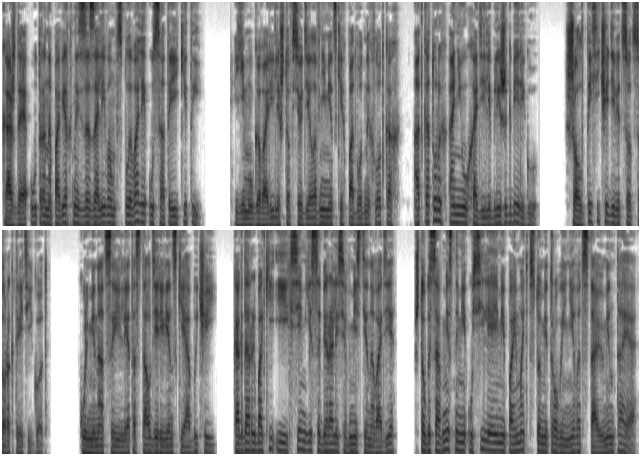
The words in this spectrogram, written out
Каждое утро на поверхность за заливом всплывали усатые киты. Ему говорили, что все дело в немецких подводных лодках, от которых они уходили ближе к берегу. Шел 1943 год. Кульминацией лета стал деревенский обычай, когда рыбаки и их семьи собирались вместе на воде, чтобы совместными усилиями поймать в 100-метровый невод стаю ментая.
